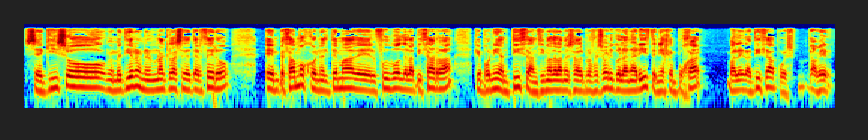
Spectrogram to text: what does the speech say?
se quiso, me metieron en una clase de tercero, empezamos con el tema del fútbol de la pizarra, que ponían tiza encima de la mesa del profesor y con la nariz tenías que empujar, ¿vale? La tiza, pues, a ver,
